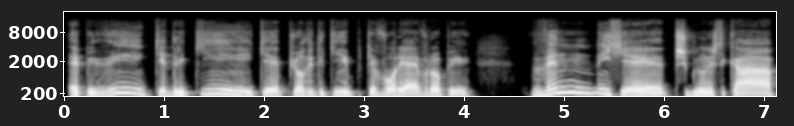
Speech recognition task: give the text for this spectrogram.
επειδή κεντρική και πιο δυτική και βόρεια Ευρώπη δεν είχε συγκλονιστικά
